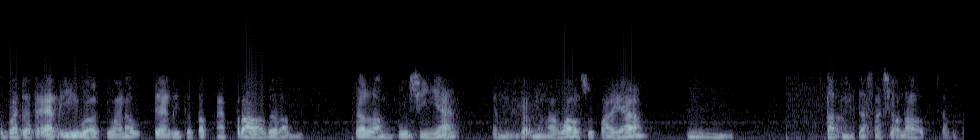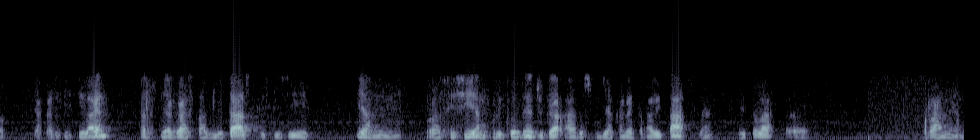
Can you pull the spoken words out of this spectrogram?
kepada TNI bagaimana TNI tetap netral dalam dalam fungsinya dan juga mengawal supaya hmm, stabilitas nasional bisa tetap dijaga di sisi lain harus menjaga stabilitas di sisi yang uh, sisi yang berikutnya juga harus menjaga netralitas dan itulah uh, peran yang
